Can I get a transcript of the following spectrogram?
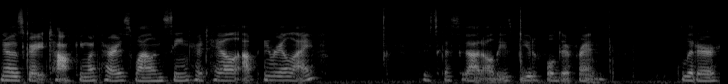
And it was great talking with her as well and seeing her tail up in real life. But it's just got all these beautiful different glitter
